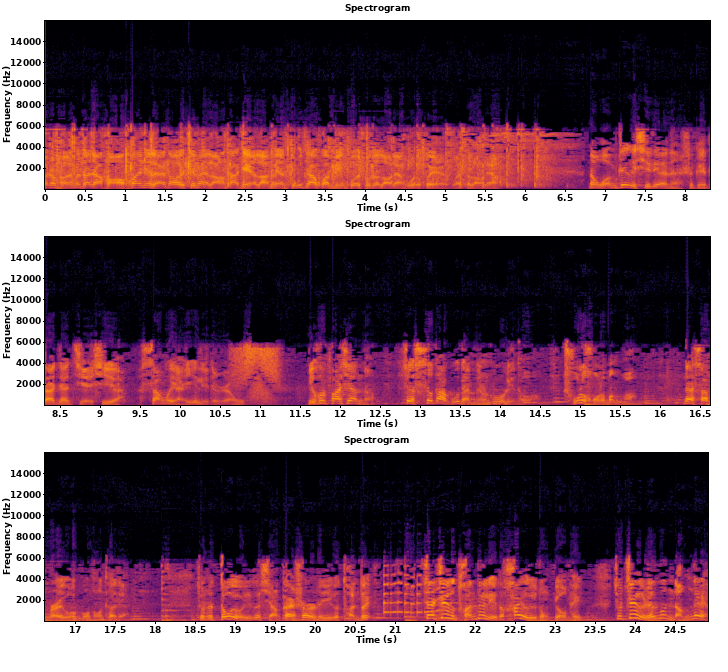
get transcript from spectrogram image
观众朋友们，大家好！欢迎您来到金麦郎大金野拉面独家冠名播出的《老梁故事会》，我是老梁。那我们这个系列呢，是给大家解析啊《三国演义》里的人物。你会发现呢，这四大古典名著里头，除了《红楼梦》啊，那三本有个共同特点，就是都有一个想干事儿的一个团队。在这个团队里头，还有一种标配，就这个人论能耐呀，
